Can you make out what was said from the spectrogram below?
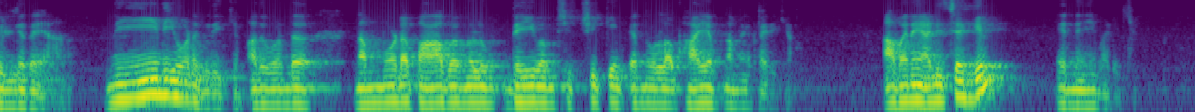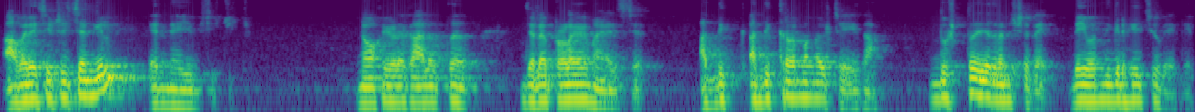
തുല്യതയാണ്. നീതിയോടെ വിധിക്കും. അതുകൊണ്ട് നമ്മുടെ പാപങ്ങളും ദൈവം ശിക്ഷിക്കും എന്നുള്ള ഭയം നമ്മെ ഭരിക്കണം. അവനെ അടിച്ചെങ്കിൽ എന്നെയും അടിക്കും. അവരെ ശിക്ഷിച്ചെങ്കിൽ എന്നെയും ശിക്ഷിക്കും. നോഹയുടെ കാലത്ത് ജലപ്രളയം അയച്ച് അതി അതിക്രമങ്ങൾ ചെയ്ത ദുഷ്ട മനുഷ്യരെ ദൈവം നിഗ്രഹിച്ചുവെങ്കിൽ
